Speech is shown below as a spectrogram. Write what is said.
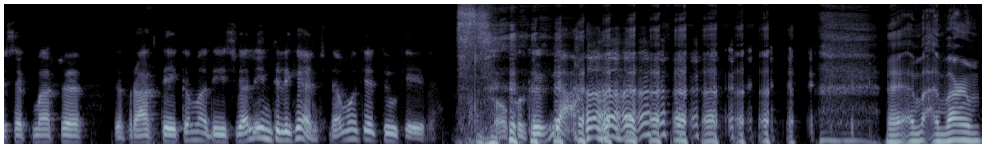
zeg maar de vraagteken, maar die is wel intelligent. Dat moet je toegeven. ja. en, en, waarom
